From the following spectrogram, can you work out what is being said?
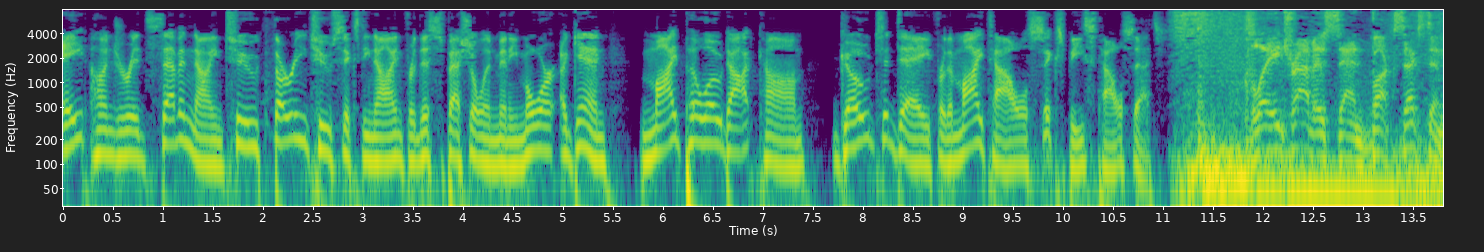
800-792-3269 for this special and many more. Again, mypillow.com. Go today for the My Towel six piece towel sets. Clay Travis and Buck Sexton.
